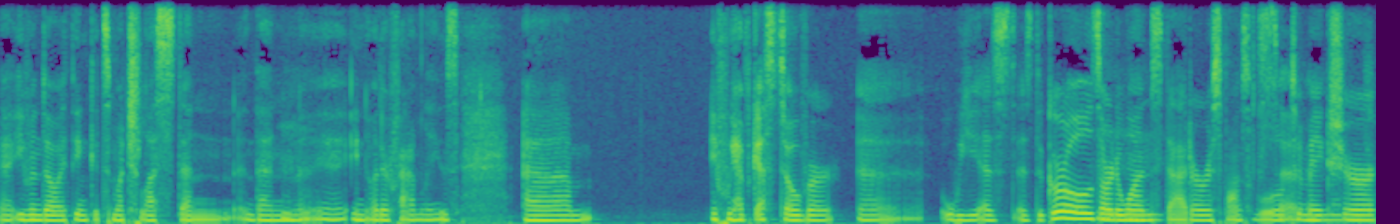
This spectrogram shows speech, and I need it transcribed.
uh, even though I think it's much less than than mm-hmm. uh, in other families, um, if we have guests over, uh, we as as the girls mm-hmm. are the mm-hmm. ones that are responsible Seven to make minutes. sure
